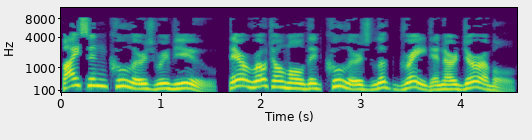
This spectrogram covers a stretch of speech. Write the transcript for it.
Bison Coolers Review. Their rotomolded coolers look great and are durable.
